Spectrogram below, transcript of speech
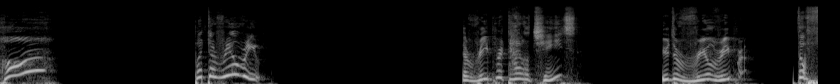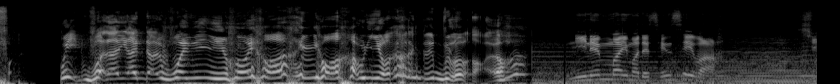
Huh? But the real re- The Reaper title changed? You're the real Reaper? The Wait, what? I, I, what? 2年前まで先生は死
